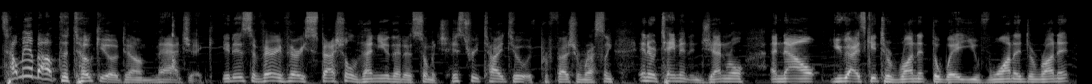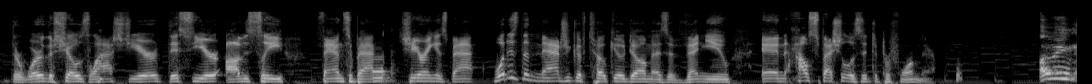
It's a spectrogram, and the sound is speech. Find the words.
Tell me about the Tokyo Dome magic. It is a very, very special venue that has so much history tied to it with professional wrestling, entertainment in general. And now you guys get to run it the way you've wanted to run it. There were the shows last year. This year, obviously, fans are back, cheering is back. What is the magic of Tokyo Dome as a venue, and how special is it to perform there? I mean,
